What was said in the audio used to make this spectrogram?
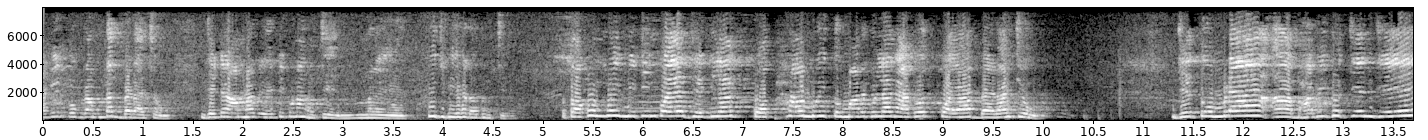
আগের প্রোগ্রামটা বেড়াচং যেটা আমার এটি কোনো হচ্ছে মানে কুচবিহারত হচ্ছে। তখন মুই মিটিং কয়া যেগুলা কথা মুই তোমারগুলার আগত কয়া বেড়াচং যে তোমরা ভাবি করছেন যে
